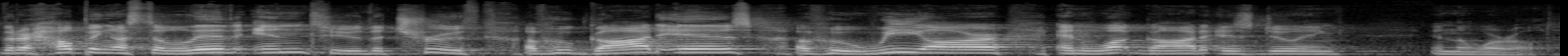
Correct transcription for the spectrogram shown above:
that are helping us to live into the truth of who God is, of who we are, and what God is doing in the world.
